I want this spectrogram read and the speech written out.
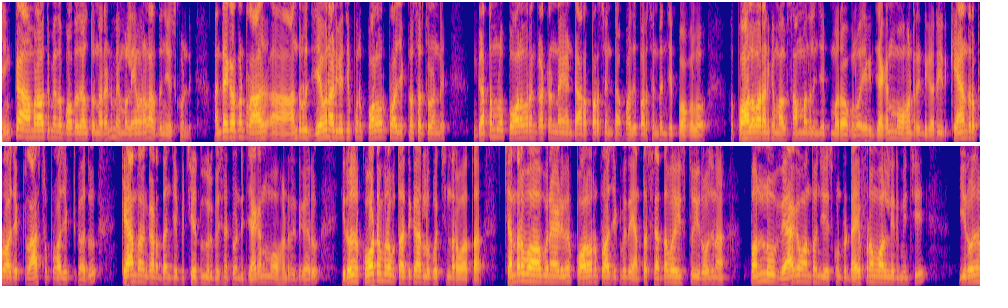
ఇంకా అమరావతి మీద బురద జల్లుతున్నారంటే మిమ్మల్ని ఏమనాలో అర్థం చేసుకోండి. అంతేకాకుండా రా ఆ, ఆంధ్రలో జీవనాడిగా చెప్పుకుని పోలవరం ప్రాజెక్ట్ను ఒకసారి చూడండి. గతంలో పోలవరం కట్టండి అంటే అర పర్సెంట్ పది పర్సెంట్ అని చెప్పి ఒకరు పోలవరానికి మాకు సంబంధం అని చెప్పి మరొకరు ఇక జగన్మోహన్ రెడ్డి గారు ఇది కేంద్ర ప్రాజెక్ట్ రాష్ట్ర ప్రాజెక్ట్ కాదు కేంద్రం కడద్దని చెప్పి చేతులు దులిపేసినటువంటి జగన్మోహన్ రెడ్డి గారు ఈ రోజున కూటమి ప్రభుత్వ అధికారంలోకి వచ్చిన తర్వాత చంద్రబాబు నాయుడు గారు పోలవరం ప్రాజెక్ట్ మీద ఎంత శ్రద్ధ వహిస్తూ ఈ రోజున పనులు వేగవంతం చేసుకుంటూ డైఫ్రమ్ వాళ్ళు నిర్మించి ఈ రోజున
